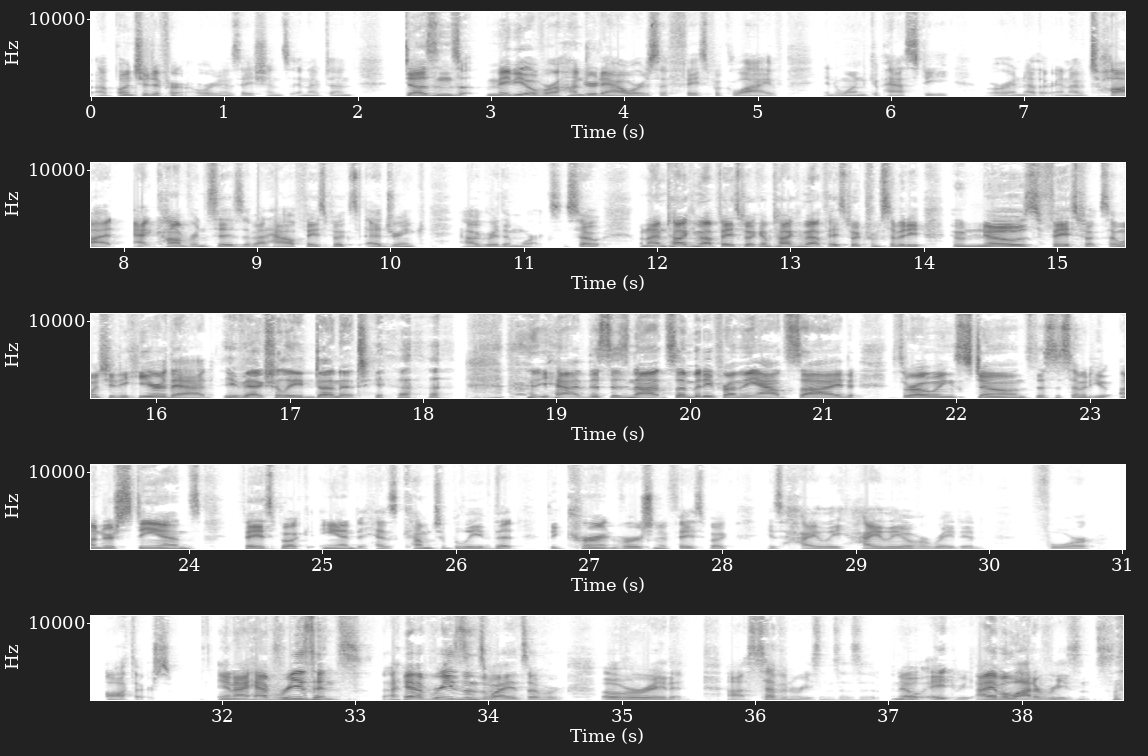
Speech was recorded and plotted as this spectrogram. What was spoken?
a bunch of different organizations and I've done dozens, maybe over a hundred hours of Facebook Live in one capacity or another. And I've taught at conferences about how Facebook's EdgeRank algorithm works. So when I'm talking about Facebook, I'm talking about Facebook from somebody who knows Facebook. So I want you to hear that. You've actually done it. Yeah. yeah. This is not somebody from the outside throwing stones. This is somebody who understands Facebook and has come to believe that the current version of Facebook is highly, highly overrated for authors. And I have reasons. I have reasons why it's over overrated. Uh, seven reasons as a no eight. Re- I have a lot of reasons.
